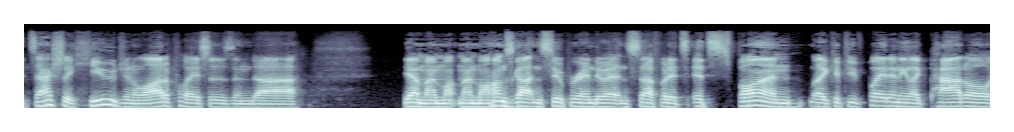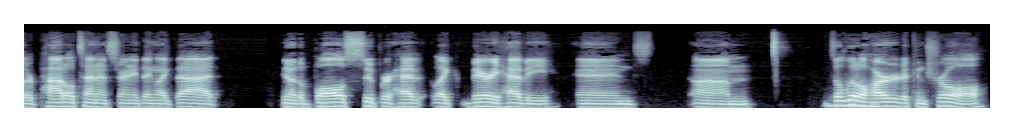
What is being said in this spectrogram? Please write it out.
it's actually huge in a lot of places and uh yeah my my mom's gotten super into it and stuff but it's it's fun. Like if you've played any like paddle or paddle tennis or anything like that you know the ball's super heavy like very heavy and um it's a little harder to control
